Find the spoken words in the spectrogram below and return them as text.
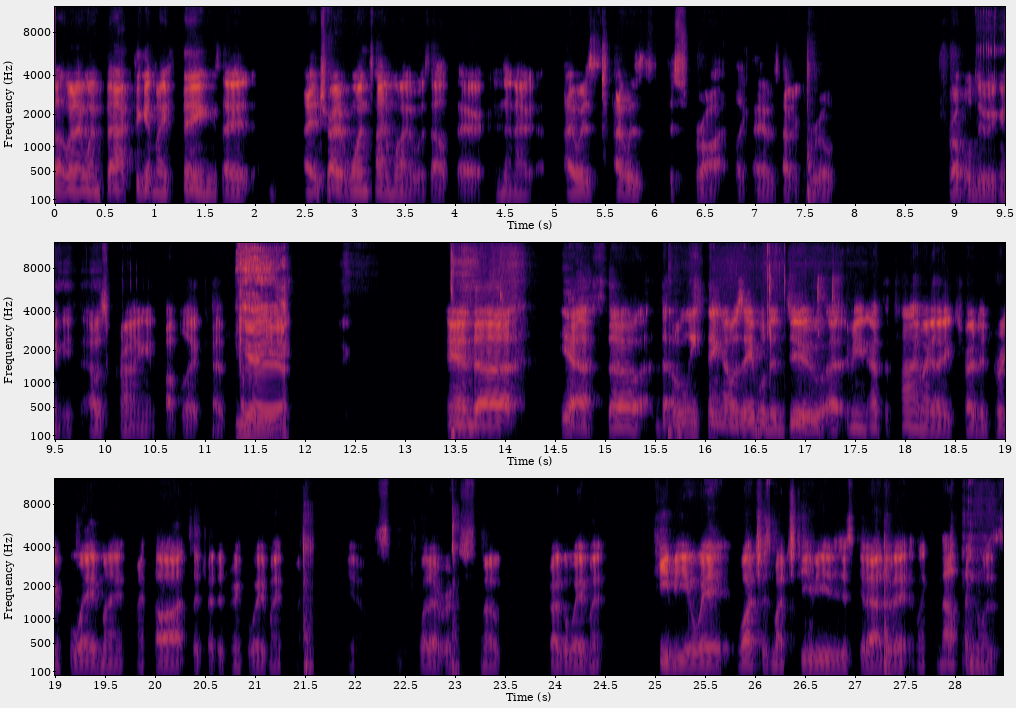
uh, when I went back to get my things, I I had tried it one time while I was out there, and then I I was I was distraught. Like I was having real trouble doing anything. I was crying in public. Yeah, yeah. And uh, yeah, so the only thing I was able to do, uh, I mean, at the time, I like tried to drink away my my thoughts. I tried to drink away my, my you know whatever smoke, drug away my TV away, watch as much TV to just get out of it. And like nothing was,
